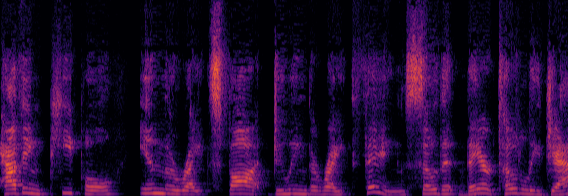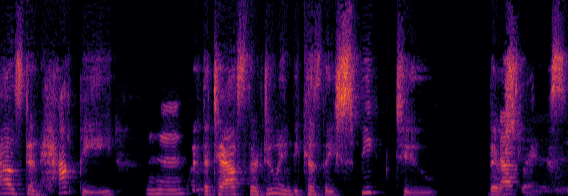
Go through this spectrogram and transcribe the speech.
having people in the right spot doing the right things so that they're totally jazzed and happy mm-hmm. with the task they're doing because they speak to their strengths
